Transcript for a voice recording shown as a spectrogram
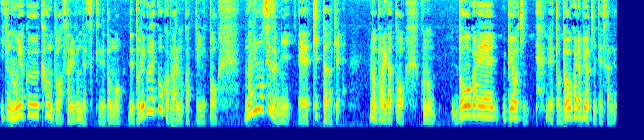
一応農薬カウントはされるんですけれども、で、どれぐらい効果があるのかっていうと、何もせずに、えー、切っただけの場合だと、この銅ガレ病菌、えっ、ー、と、銅ガレ病菌っていうんですかね、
